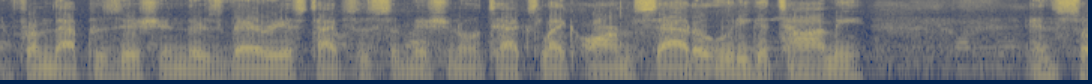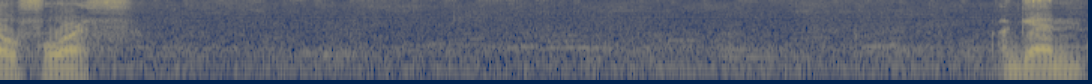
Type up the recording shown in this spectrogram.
And from that position, there's various types of submissional attacks like arm saddle, urigatami, and so forth. Again,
